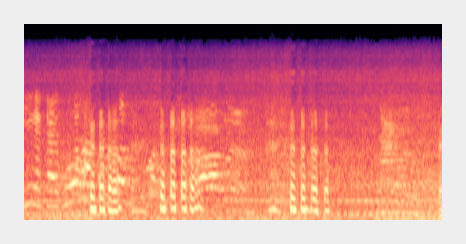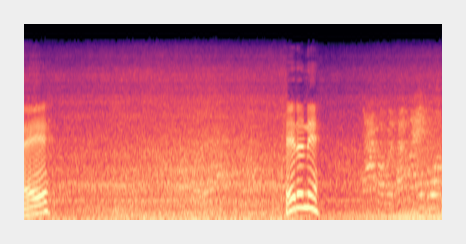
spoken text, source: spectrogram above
นี่ไกลๆพวกเขาเขาร่วมกันเฮ้เฮ้เดี๋ยวนี้ย่างออกไปทางไหนพุ่น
